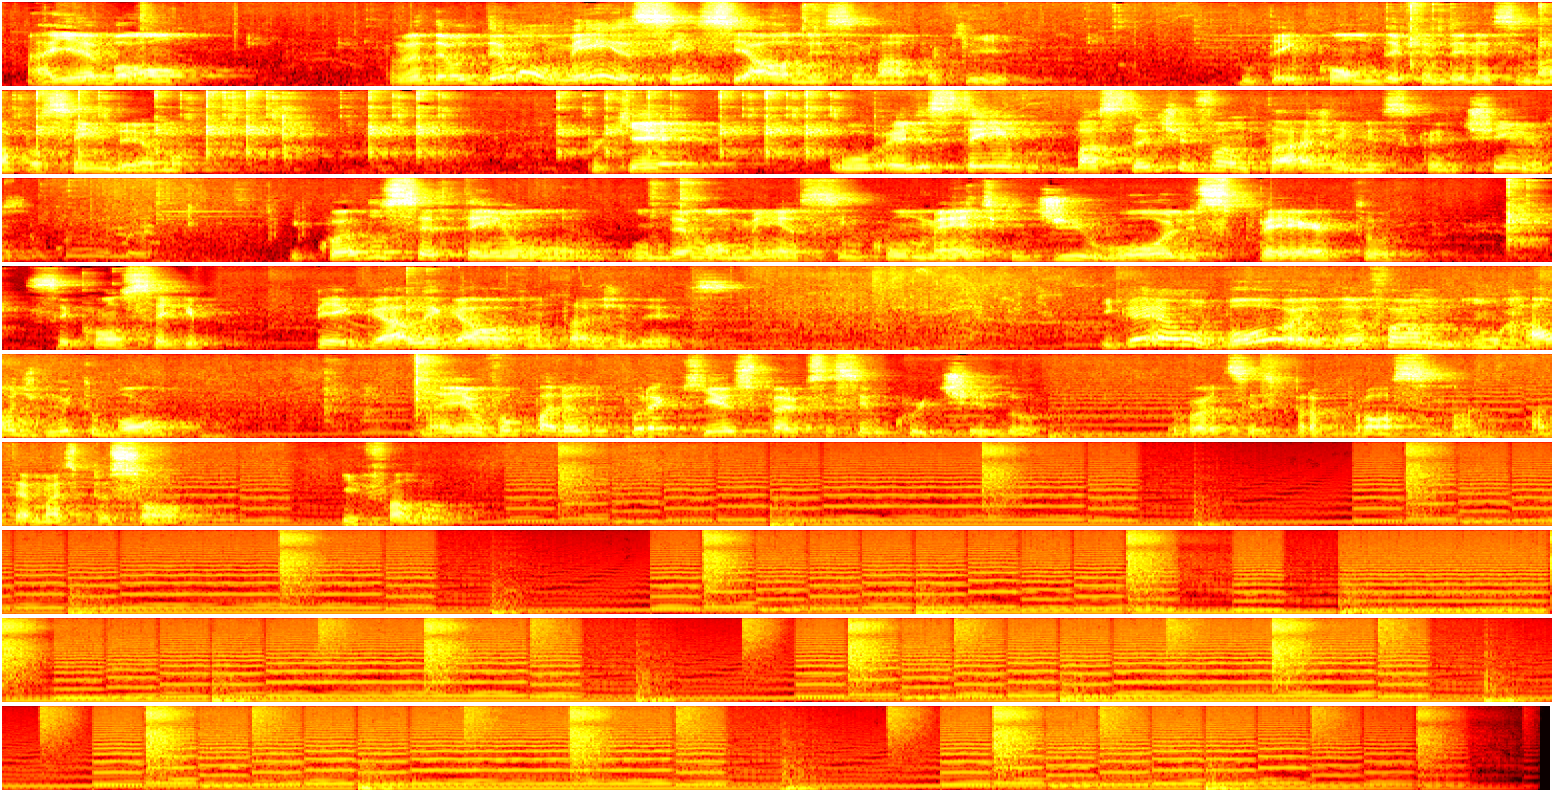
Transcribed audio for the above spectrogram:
Aí é bom. Tá vendo? O Demon Man é essencial nesse mapa aqui. Não tem como defender nesse mapa sem demo. Porque o, eles têm bastante vantagem nesse cantinho. E quando você tem um, um Demoman assim com um Magic de olho esperto, você consegue pegar legal a vantagem deles. E ganhamos boa, então foi um, round muito bom. E eu vou parando por aqui, eu espero que vocês tenham curtido. Eu de vocês para a próxima. Até mais, pessoal. E falou.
